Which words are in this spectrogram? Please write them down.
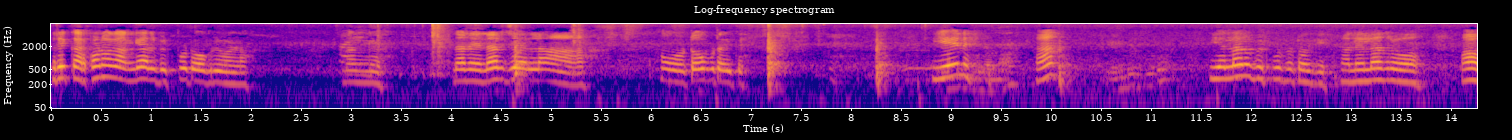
ರೀ ಕರ್ಕೊಂಡೋಗಿ ಹಂಗೆ ಅಲ್ಲಿ ಬಿಟ್ಬಿಟ್ಟು ಹೋಗ್ರಿ ಇವಳನ್ನ ನನಗೆ ನನ್ನ ಎನರ್ಜಿ ಎಲ್ಲ ಹೊರ್ಟೋಗ್ಬಿಟ್ಟೈತೆ ಏನು? ಹಾಂ? ಎಲ್ಲರೂ ಬಿಟ್ಬಿಟ್ಟು ಹೋಗಿ. ಅಲ್ಲೆಲ್ಲಾದರೂ ಹಾಂ,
